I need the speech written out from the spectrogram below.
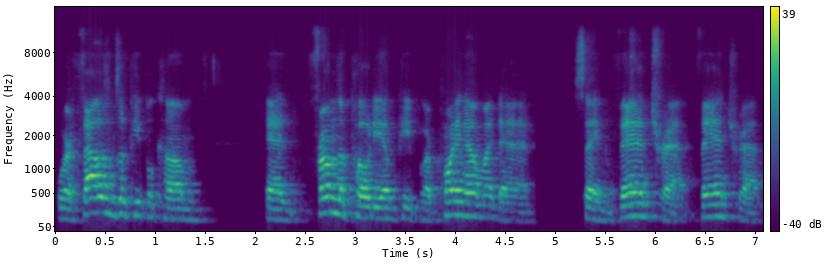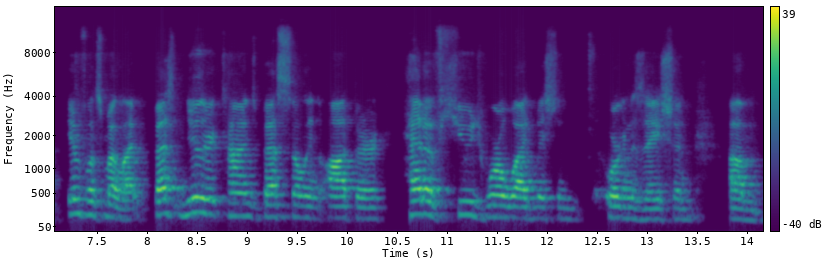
where thousands of people come. And from the podium, people are pointing out my dad saying Van Trapp, Van Trapp influenced my life. Best New York Times best-selling author, head of huge worldwide mission organization. Um,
